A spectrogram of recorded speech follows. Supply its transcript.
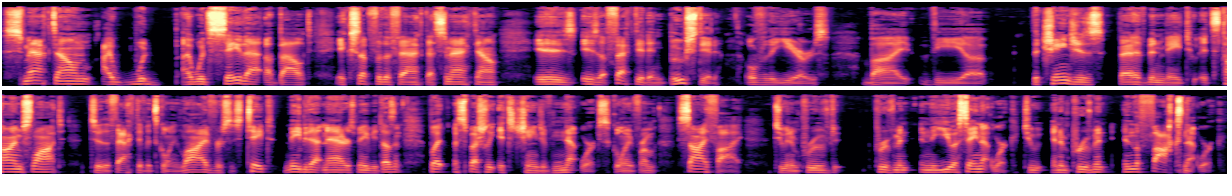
SmackDown, I would I would say that about, except for the fact that SmackDown is is affected and boosted over the years by the uh, the changes that have been made to its time slot, to the fact of it's going live versus taped. Maybe that matters, maybe it doesn't, but especially its change of networks, going from Sci-Fi to an improved improvement in the USA Network to an improvement in the Fox Network.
